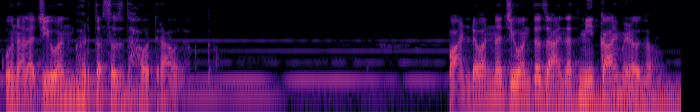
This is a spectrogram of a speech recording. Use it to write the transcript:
कुणाला जीवनभर तसंच धावत राहावं लागतं. पांडवांना जिवंत जाळण्यात मी काय मिळवलं?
